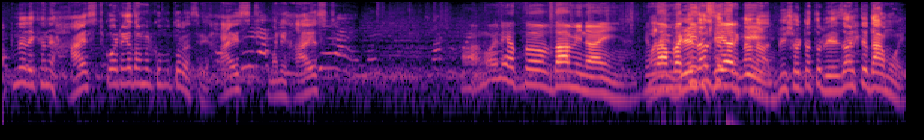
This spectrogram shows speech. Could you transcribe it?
আপনার এখানে হাইয়েস্ট কয় টাকা দামের কবুতর আছে? হাইয়েস্ট মানে হাইয়েস্ট আঙুনি এত দামই নাই কিন্তু আমরা কিনছি আর কি। বিষয়টা তো রেজাল্টে দাম হয়।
